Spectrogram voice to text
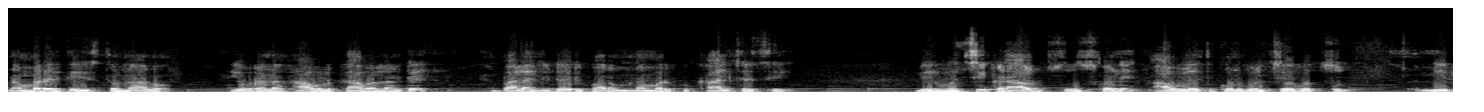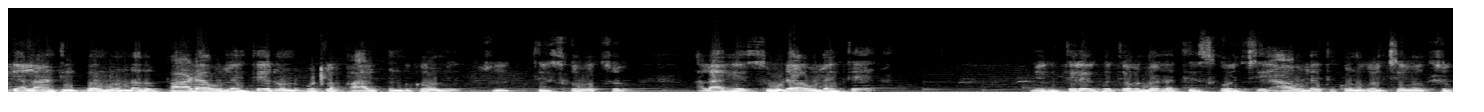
నంబర్ అయితే ఇస్తున్నాను. ఎవరైనా ఆవులు కావాలంటే బాలాజీ డైరీ ఫారం నంబర్కు కాల్ చేసి మీరు వచ్చి ఇక్కడ ఆవులు చూసుకొని ఆవులు అయితే కొనుగోలు చేయవచ్చు. మీకు ఎలాంటి ఇబ్బంది ఉండదు. పాడావులు అయితే రెండు పూట్ల పాలు పిండుకొని చూ- తీసుకోవచ్చు. అలాగే సూడావులు అయితే మీకు తెలియకపోతే ఎవరినైనా తీసుకువచ్చి ఆవులు అయితే కొనుగోలు చేయవచ్చు.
